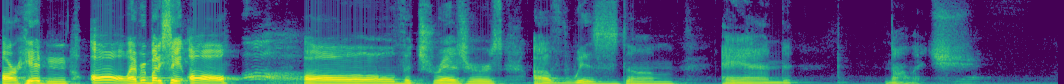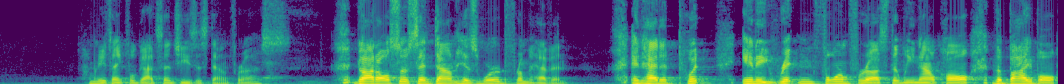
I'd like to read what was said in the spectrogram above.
are hidden all, everybody say all all the treasures of wisdom and knowledge. How many are thankful God sent Jesus down for us? God also sent down his word from heaven and had it put in a written form for us that we now call the Bible.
